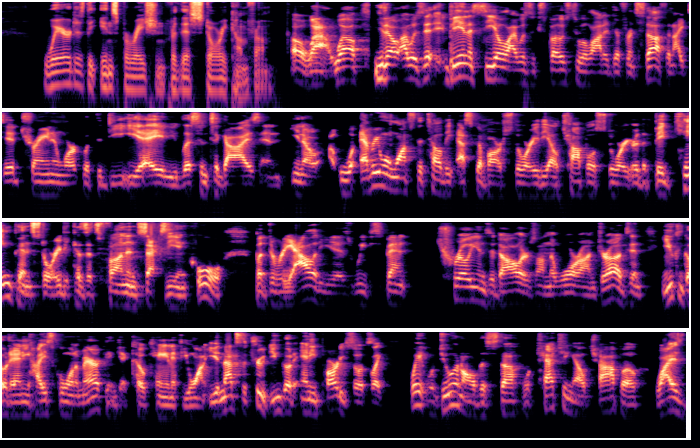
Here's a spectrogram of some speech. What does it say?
Where does the inspiration for this story come from? Oh wow! Well, you know, I was being a SEAL. I was exposed to a lot of different stuff, and I did train and work with the DEA. And you listen to guys, and you know, everyone wants to tell the Escobar story, the El Chapo story, or the big kingpin story because it's fun and sexy and cool. But the reality is, we've spent trillions of dollars on the war on drugs and you can go to any high school in America and get cocaine if you want. And that's the truth. You can go to any party. So it's like, wait, we're doing all this stuff. We're catching El Chapo. Why is,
